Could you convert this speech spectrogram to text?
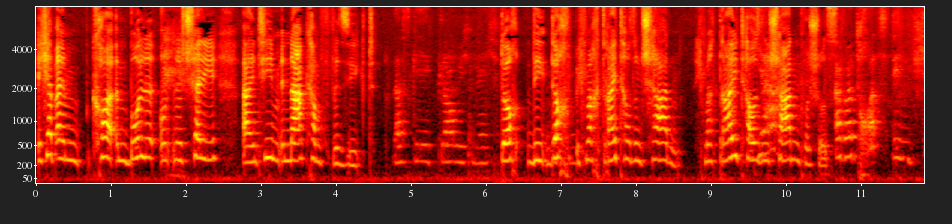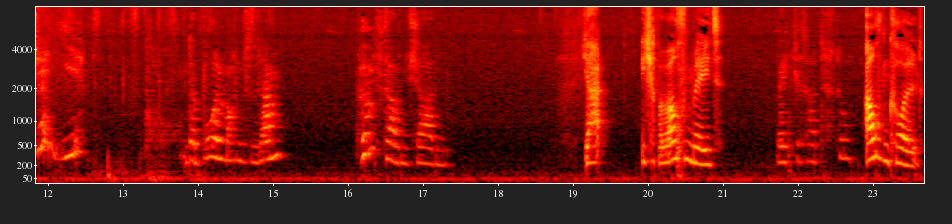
ich habe einen, Col einen Bulle und eine Shelly, ein Team im Nahkampf besiegt. Das geht, glaube ich, nicht. Doch, die, doch, ich mache 3000 Schaden. Ich mache 3000 Ja. Schaden pro Schuss. Aber trotzdem, Shelly und der Bull machen zusammen 5000 Schaden. Ja, ich habe aber auch einen Mate. Welches hattest du? Auch einen Colt.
